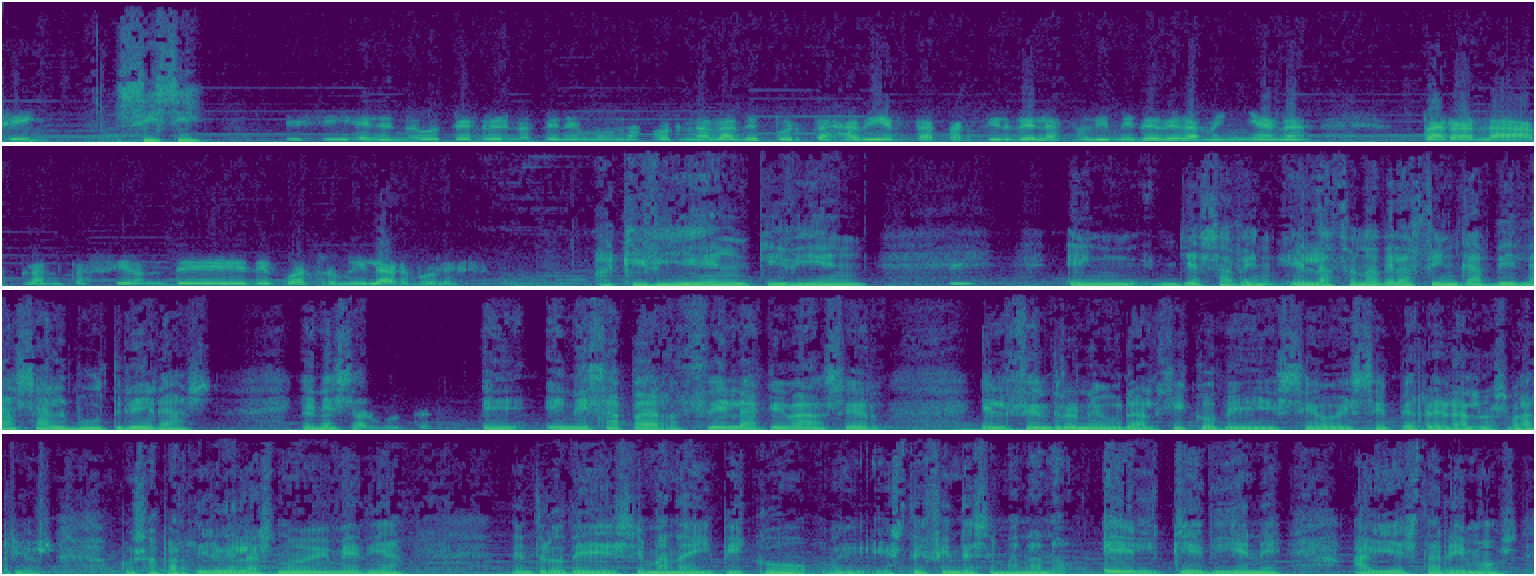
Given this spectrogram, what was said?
¿sí? Sí, sí. Sí, sí, en el nuevo terreno tenemos una jornada de puertas abiertas a partir de las nueve y media de la mañana para la plantación de, de 4.000 árboles. Ah, qué bien, qué bien. Sí. En, ya saben, en la zona de la finca de las albutreras, en esa, eh, en esa parcela que va a ser el centro neurálgico de SOS Perrera Los Barrios. Pues a partir de las nueve y media, dentro de semana y pico, eh, este fin de semana no, el que viene, ahí estaremos.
